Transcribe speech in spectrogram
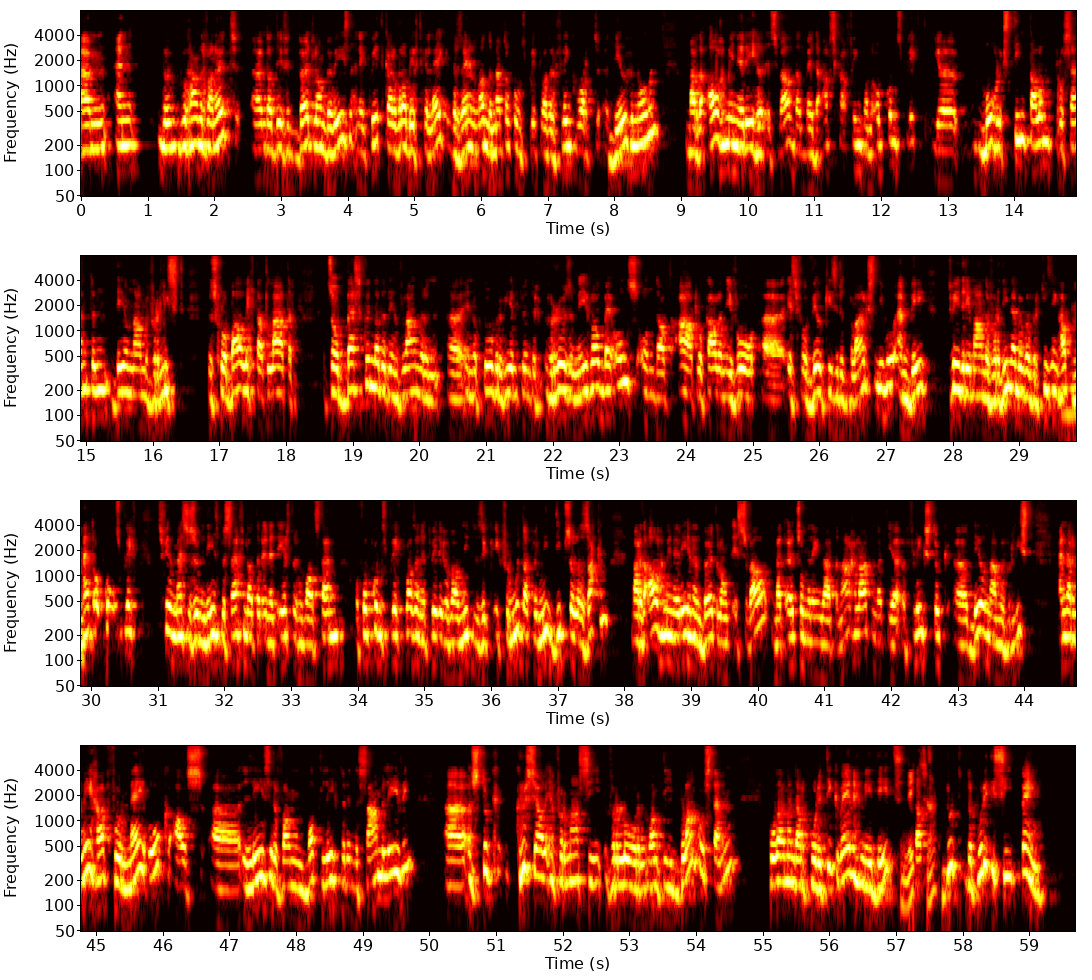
Um, en we, we, gaan ervan uit, uh, dat heeft het buitenland bewezen, en ik weet, Kardrab heeft gelijk, er zijn landen met opkomstplicht waar er flink wordt deelgenomen, maar de algemene regel is wel dat bij de afschaffing van de opkomstplicht je mogelijk tientallen procenten deelname verliest. Dus globaal ligt dat later. Het zou best kunnen dat het in Vlaanderen uh, in oktober 24 reuze meevalt bij ons, omdat A, het lokale niveau uh, is voor veel kiezers het belangrijkste niveau, en B, twee, drie maanden voordien hebben we verkiezing gehad mhm. met opkomstplicht. Dus veel mensen zullen eens beseffen dat er in het eerste geval stem- of opkomstplicht was, en in het tweede geval niet. Dus ik, ik vermoed dat we niet diep zullen zakken. Maar de algemene regel in het buitenland is wel, met uitzondering daar te nagelaten, dat je een flink stuk uh, deelname verliest. En daarmee gaat voor mij ook als uh, lezer van wat leeft er in de samenleving, uh, een stuk cruciale informatie verloren. Want die blanco stemmen, hoewel men daar politiek weinig mee deed, Niks, dat hè? doet de politici pijn.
